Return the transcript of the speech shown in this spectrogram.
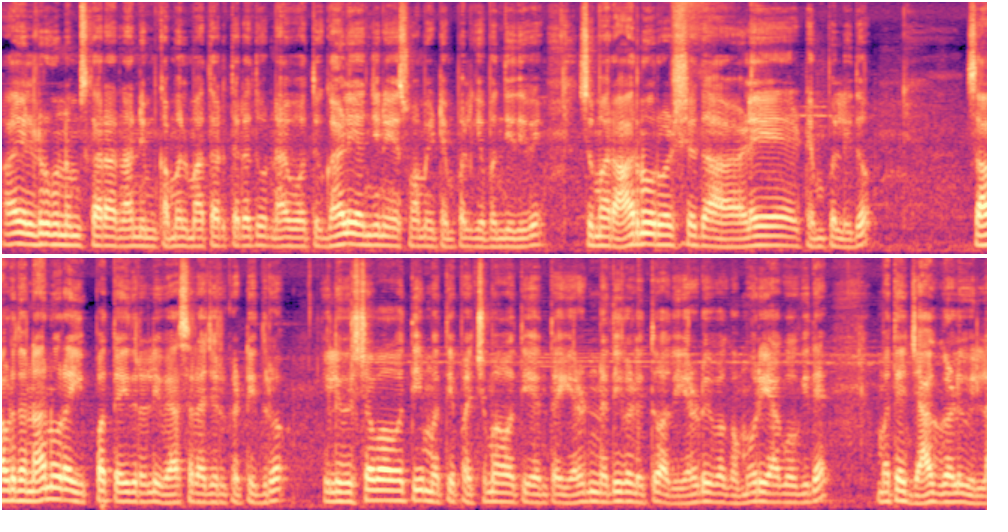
ಹಾಯ್, ಎಲ್ರಿಗೂ ನಮಸ್ಕಾರ. ನಾನು ನಿಮ್ಮ ಕಮಲ್ ಮಾತಾಡ್ತಾ ಇರೋದು. ನಾವು ಇವತ್ತು ಗಾಳಿ ಆಂಜನೇಯ ಸ್ವಾಮಿ ಟೆಂಪಲ್ಗೆ ಬಂದಿದ್ದೀವಿ. ಸುಮಾರು ಆರುನೂರು ವರ್ಷದ ಹಳೇ ಟೆಂಪಲ್ ಇದು. ಸಾವಿರದ ನಾನ್ನೂರ ಇಪ್ಪತ್ತೈದರಲ್ಲಿ ವ್ಯಾಸರಾಜರು ಕಟ್ಟಿದ್ರು. ಇಲ್ಲಿ ವೃಷಭಾವತಿ ಮತ್ತು ಪಶ್ಚಿಮಾವತಿ ಅಂತ ಎರಡು ನದಿಗಳಿತ್ತು. ಅದು ಎರಡು ಇವಾಗ ಮೂರಿ ಆಗೋಗಿದೆ. ಮತ್ತು ಜಾಗಗಳು ಇಲ್ಲ.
